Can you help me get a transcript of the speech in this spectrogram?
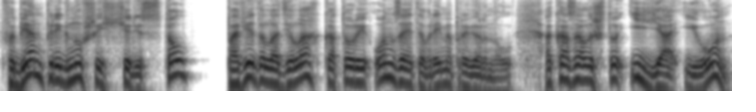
Фабиан, перегнувшись через стол, поведал о делах, которые он за это время провернул. Оказалось, что и я, и он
